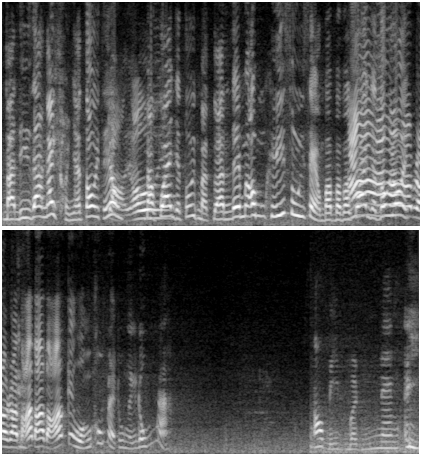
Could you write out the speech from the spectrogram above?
Bà đi ra ngay khỏi nhà tôi thấy không? Trời ơi. Bà qua nhà tôi mà toàn đem âm khí xui xẻo bà bà bà qua À, nhà tôi thôi. không, Rồi rồi bỏ bỏ bỏ Cái quẩn khúc này tôi nghĩ đúng nè Nó bị bệnh nan y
